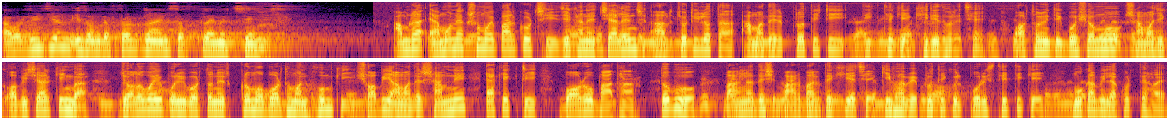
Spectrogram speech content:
Our region is on the front lines of climate change. আমরা এমন এক সময় পার করছি যেখানে চ্যালেঞ্জ আর জটিলতা আমাদের প্রতিটি দিক থেকে ঘিরে ধরেছে। অর্থনৈতিক বৈষম্য, সামাজিক অবিচার কিংবা জলবায়ু পরিবর্তনের ক্রমবর্ধমান হুমকি সবই আমাদের সামনে এক একটি বড় বাধা। তবুও বাংলাদেশ বারবার দেখিয়েছে কীভাবে প্রতিকূল পরিস্থিতিকে মোকাবিলা করতে হয়।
